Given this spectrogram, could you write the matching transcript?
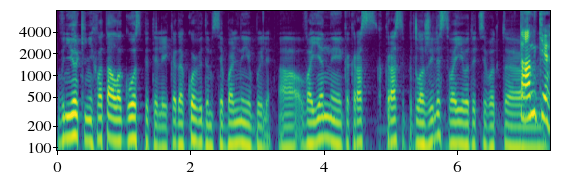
в Нью-Йорке не хватало госпиталей, когда ковидом все больные были, а, военные как раз, как раз и предложили свои вот эти вот... эм, Танки?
